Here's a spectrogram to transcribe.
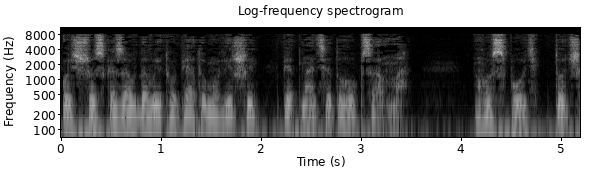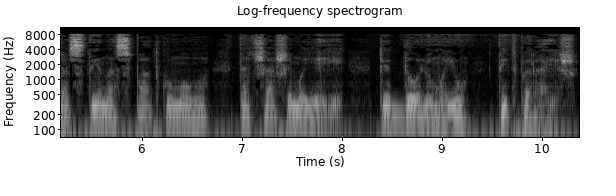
Ось що сказав Давид у п'ятому вірші 15-го псалма. Господь то частина спадку мого та чаші моєї, ти долю мою підпираєш.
